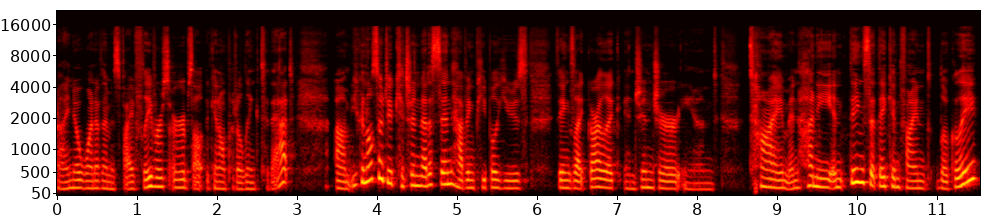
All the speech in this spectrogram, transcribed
I know one of them is five flavors herbs. I'll, again, I'll put a link to that. Um, you can also do kitchen medicine, having people use things like garlic and ginger and thyme and honey and things that they can find locally.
